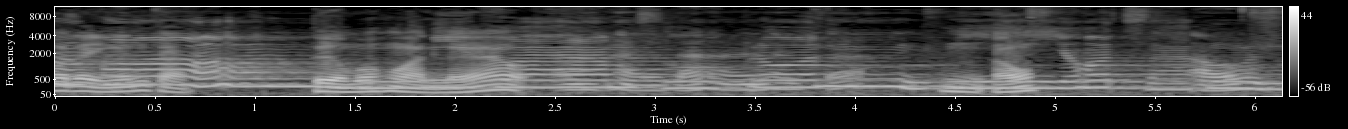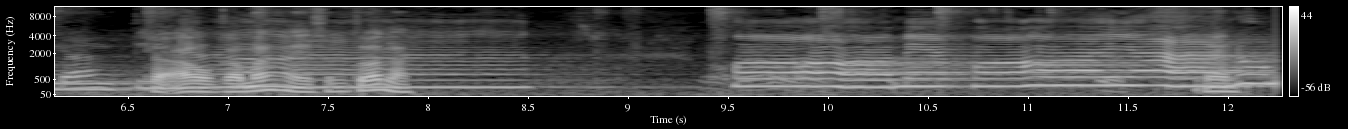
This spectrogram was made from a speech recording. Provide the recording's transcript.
บ่ได้เงินก็เติมบ่ฮอดแล้วความสุขล้นอืมเอายศศักดิ์เอาจ้ะก็เอาก็มาให้ซั่นตัวล่ะพ่อแม่ขอยานั่นนุโม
